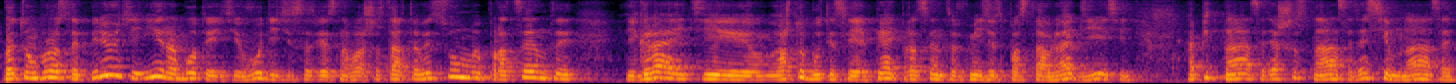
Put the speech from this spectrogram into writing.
Поэтому просто берете и работаете, вводите, соответственно, ваши стартовые суммы, проценты, играете. А что будет, если я 5% в месяц поставлю, а 10, а 15, а 16, а 17?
